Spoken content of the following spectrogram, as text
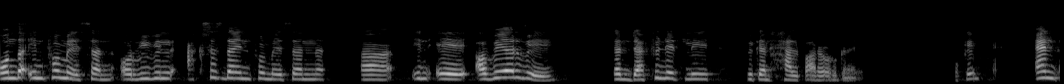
on the information or we will access the information uh, in a aware way then definitely we can help our organization okay? And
